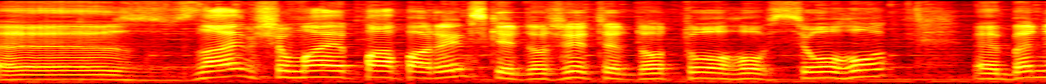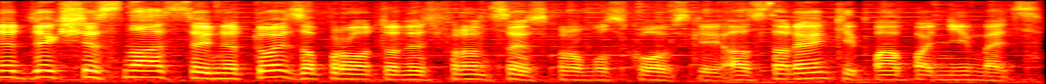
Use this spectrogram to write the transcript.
Е, знаємо, що має папа римський дожити до того всього. Е, Бенедикт XVI не той запротанець Франциск Промосковський, а старенький папа німець.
